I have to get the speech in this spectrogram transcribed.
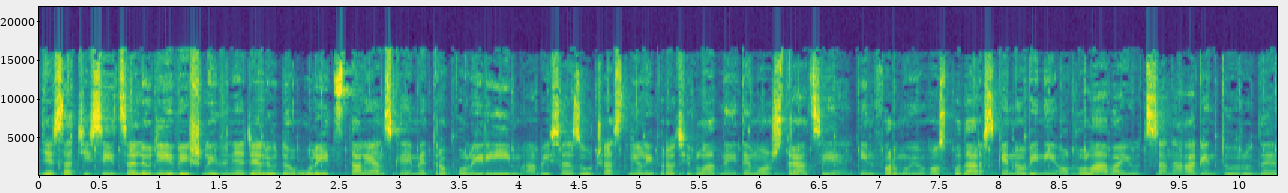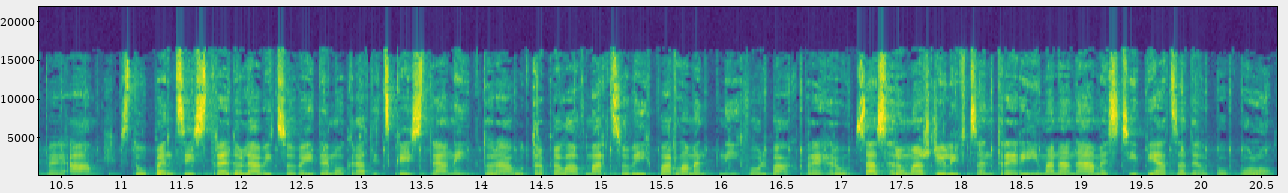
10 tisíce ľudí vyšli v nedeľu do ulic talianskej metropoly Rím, aby sa zúčastnili protivládnej demonstrácie, informujú hospodárske noviny odvolávajúc sa na agentúru DPA. Stúpenci stredoľavicovej demokratickej strany, ktorá utrpela v marcových parlamentných voľbách prehru, sa zhromaždili v centre Ríma na námestí Piazza del Popolo.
